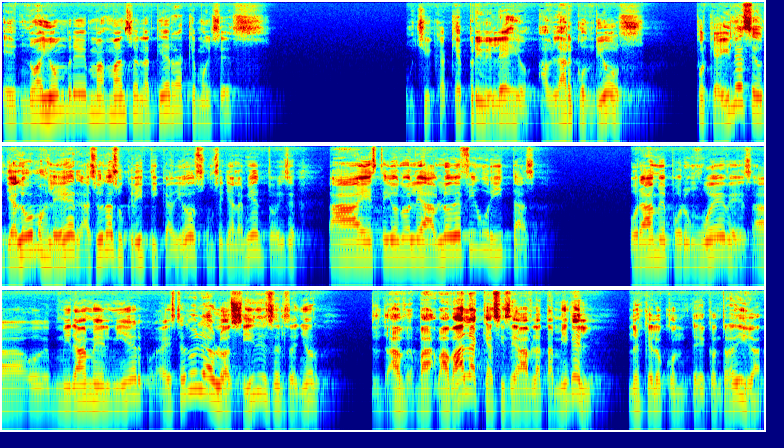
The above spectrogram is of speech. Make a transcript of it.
eh, no hay hombre más manso en la tierra que Moisés. Uy, chica, qué privilegio hablar con Dios. Porque ahí ya lo vamos a leer, hace una su crítica a Dios, un señalamiento. Dice, a este yo no le hablo de figuritas. Orame por un jueves, a, mírame el miércoles. A este no le hablo así, dice el Señor. Avala que así se habla también él. No es que lo contradiga,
